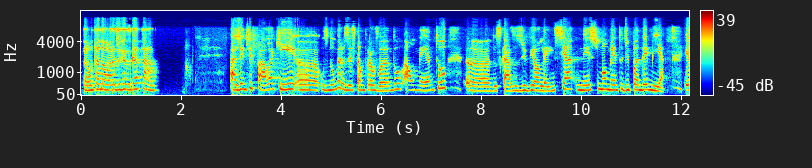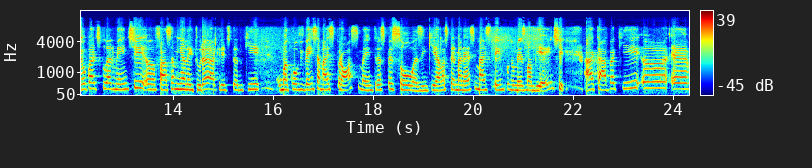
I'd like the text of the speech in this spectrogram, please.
Então tá na hora de resgatar. A gente fala que uh, os números estão provando aumento uh, dos casos de violência neste momento de pandemia. Eu, particularmente, uh, faço a minha leitura acreditando que uma convivência mais próxima entre as pessoas, em que elas permanecem mais tempo no mesmo ambiente, acaba que é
